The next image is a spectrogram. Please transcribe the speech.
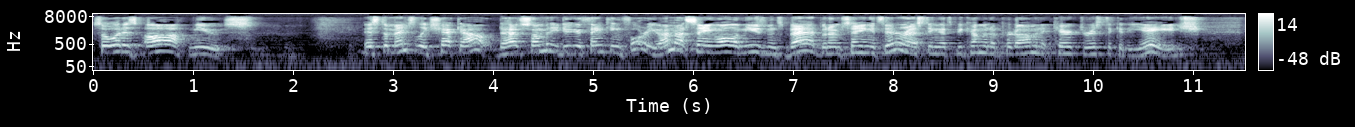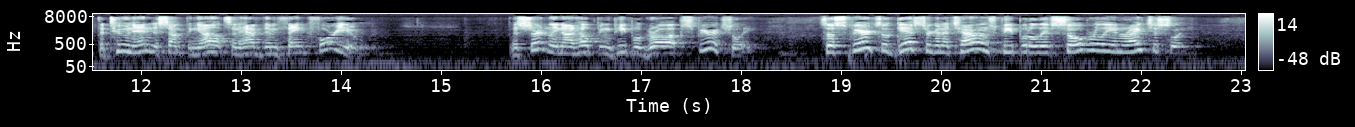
So, what is ah muse? It's to mentally check out, to have somebody do your thinking for you. I'm not saying all amusement's bad, but I'm saying it's interesting that's becoming a predominant characteristic of the age to tune in to something else and have them think for you. It's certainly not helping people grow up spiritually. So, spiritual gifts are going to challenge people to live soberly and righteously.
